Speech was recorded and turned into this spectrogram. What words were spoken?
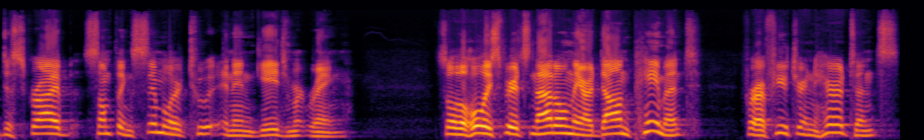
describe something similar to an engagement ring. So the Holy Spirit's not only our down payment for our future inheritance,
